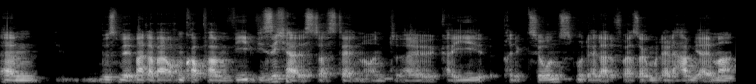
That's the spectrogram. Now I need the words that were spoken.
ähm, müssen wir immer dabei auch im Kopf haben, wie, wie sicher ist das denn? Und äh, KI-Prädiktionsmodelle, also Vorhersagemodelle haben ja immer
